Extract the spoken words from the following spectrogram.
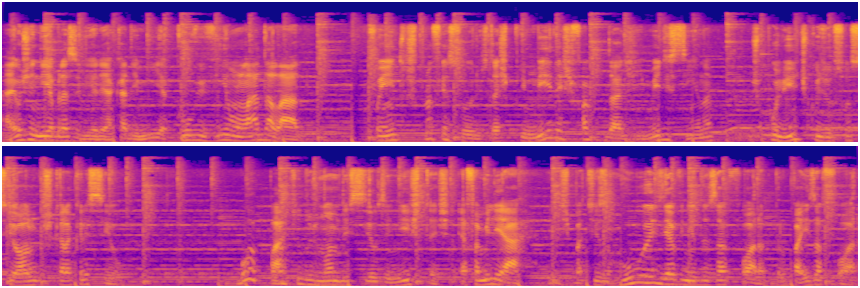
A eugenia brasileira e a academia conviviam lado a lado. Foi entre os professores das primeiras faculdades de medicina, os políticos e os sociólogos que ela cresceu. Boa parte dos nomes desses eugenistas é familiar, eles batizam ruas e avenidas afora, pelo país afora.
